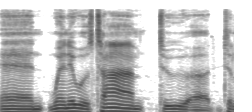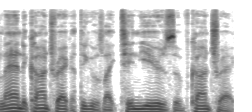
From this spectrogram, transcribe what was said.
And when it was time to uh, to land the contract, I think it was like ten years of contract.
